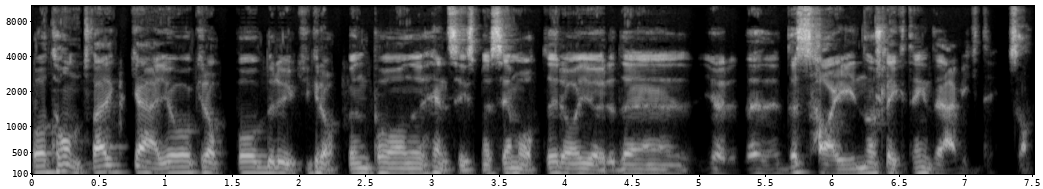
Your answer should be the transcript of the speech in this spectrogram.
Og et håndverk er jo kropp å bruke kroppen på hensiktsmessige måter og gjøre det, gjøre det design og slike ting. Det er viktig. Sånn.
